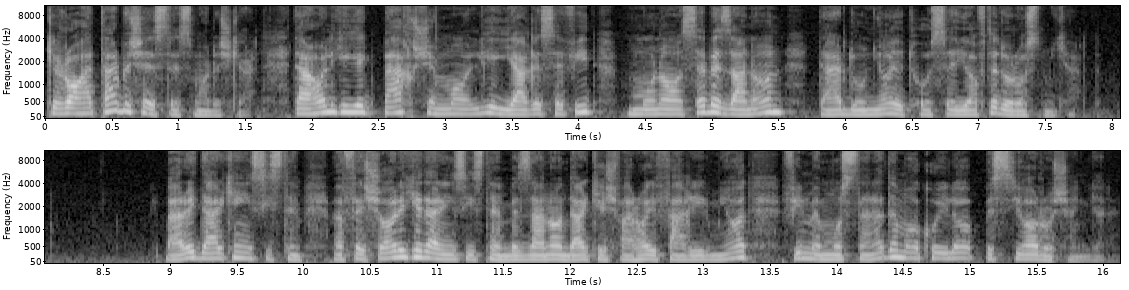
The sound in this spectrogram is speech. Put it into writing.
که راحتتر بشه استثمارش کرد. در حالی که یک بخش مالی یقه سفید مناسب زنان در دنیای توسعه یافته درست می‌کرد. برای درک این سیستم و فشاری که در این سیستم به زنان در کشورهای فقیر میاد فیلم مستند ماکویلا بسیار روشنگره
